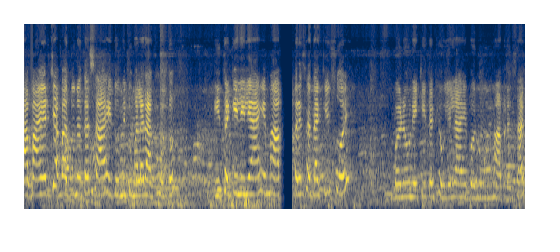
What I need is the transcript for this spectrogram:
हा बाहेरच्या बाजूनं कसा आहे तो मी तुम्हाला दाखवतो. इथं केलेली आहे महाप्रसादाची सोय. बनवण्याची इथं ठेवलेला आहे बनवून महाप्रसाद.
